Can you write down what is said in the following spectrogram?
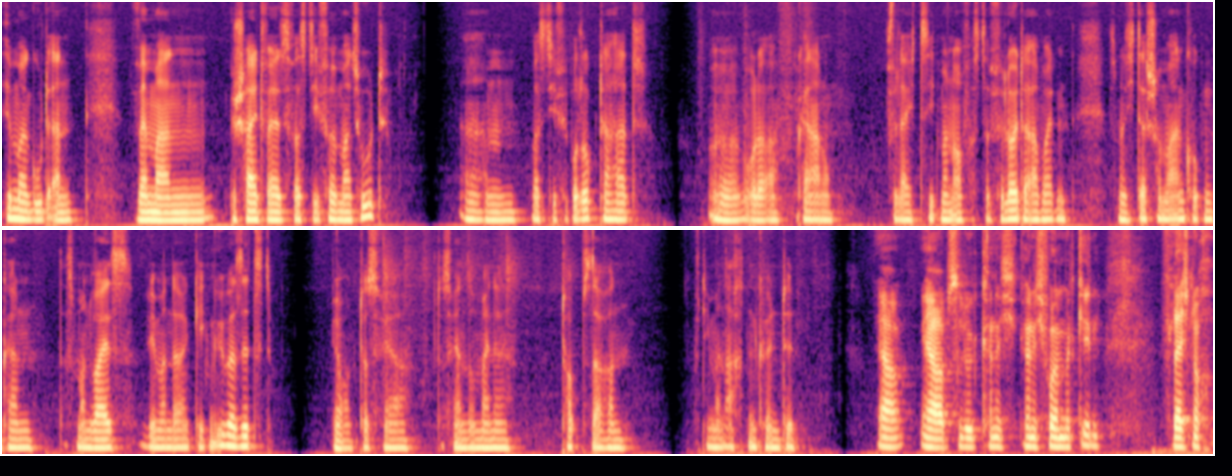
immer gut an, wenn man Bescheid weiß, was die Firma tut, ähm, was die für Produkte hat äh, oder keine Ahnung. Vielleicht sieht man auch, was da für Leute arbeiten, dass man sich das schon mal angucken kann, dass man weiß, wem man da gegenüber sitzt. Ja, das wäre, das wären so meine Top-Sachen, auf die man achten könnte. Ja, ja, absolut, kann ich, kann ich voll mitgehen. Vielleicht noch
